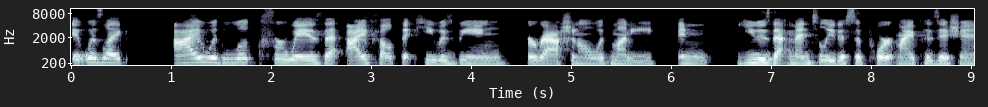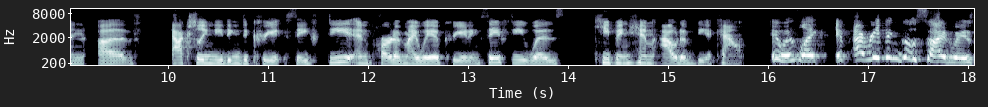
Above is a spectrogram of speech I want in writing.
it was like I would look for ways that I felt that he was being irrational with money and use that mentally to support my position of actually needing to create safety. And part of my way of creating safety was keeping him out of the account. It was like, if everything goes sideways,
